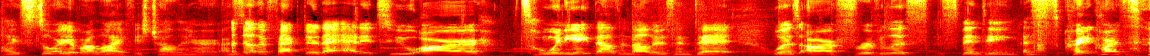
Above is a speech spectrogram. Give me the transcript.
Like story of our life is trial and error. Another factor that added to our $28,000 in debt was our frivolous spending. As credit cards,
